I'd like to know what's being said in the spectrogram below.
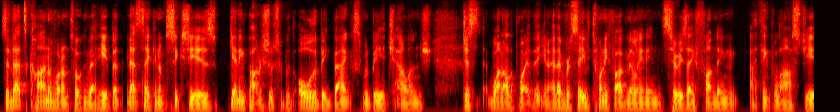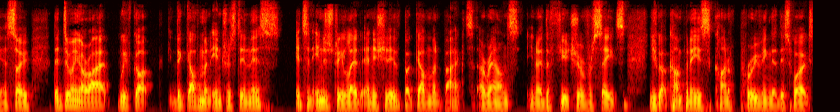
So that's kind of what I'm talking about here. But that's taken them six years. Getting partnerships with all the big banks would be a challenge. Just one other point that, you know, they've received 25 million in Series A funding, I think last year. So they're doing all right. We've got the government interest in this it's an industry led initiative, but government backed around, you know, the future of receipts. You've got companies kind of proving that this works.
